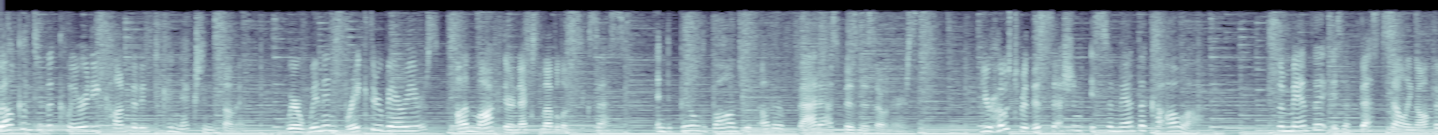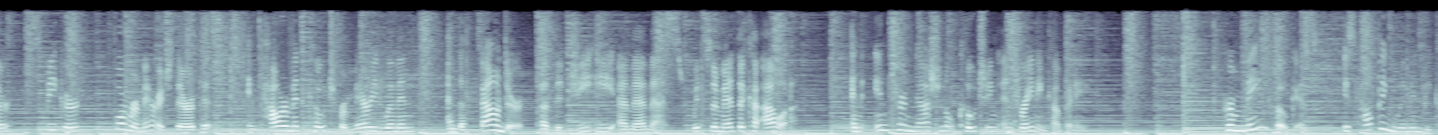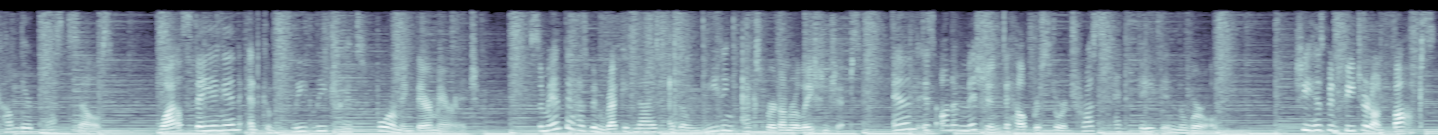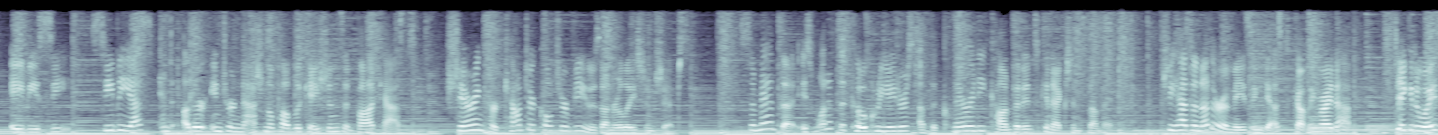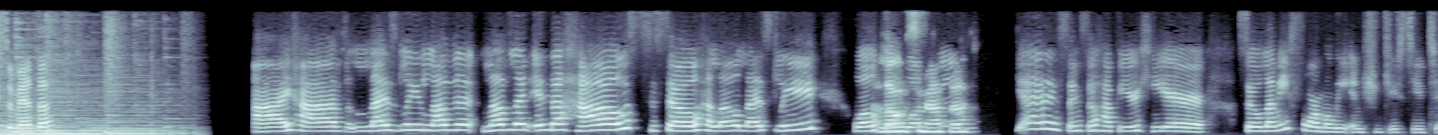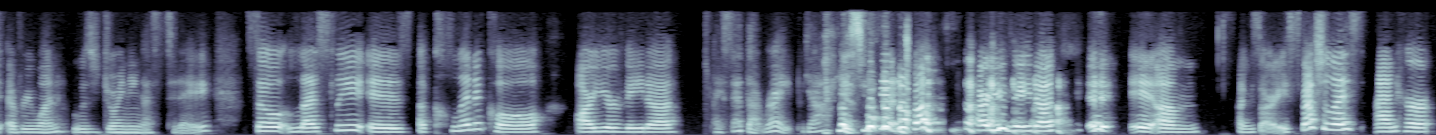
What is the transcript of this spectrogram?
Welcome to the Clarity Confidence Connection Summit, where women break through barriers, unlock their next level of success, and build bonds with other badass business owners. Your host for this session is Samantha Ka'awa. Samantha is a best selling author, speaker, former marriage therapist, empowerment coach for married women, and the founder of the GEMMS with Samantha Ka'awa, an international coaching and training company. Her main focus is helping women become their best selves while staying in and completely transforming their marriage. Samantha has been recognized as a leading expert on relationships and is on a mission to help restore trust and faith in the world. She has been featured on Fox, ABC, CBS, and other international publications and podcasts, sharing her counterculture views on relationships. Samantha is one of the co creators of the Clarity Confidence Connection Summit. She has another amazing guest coming right up. Take it away, Samantha. I have Leslie Lovlin in the house. So, hello, Leslie. Welcome. Hello, welcome. Samantha. Yes, I'm so happy you're here. So, let me formally introduce you to everyone who is joining us today. So, Leslie is a clinical Ayurveda. I said that right. Yeah. Yes, you did. Ayurveda. It, it, um, I'm sorry, specialist, and her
